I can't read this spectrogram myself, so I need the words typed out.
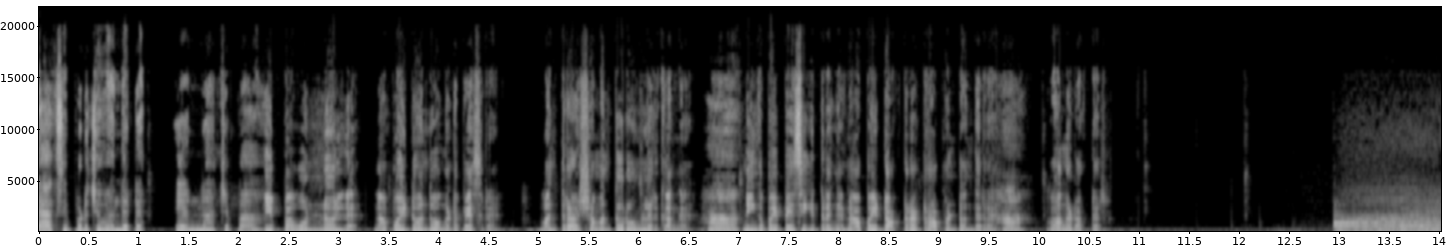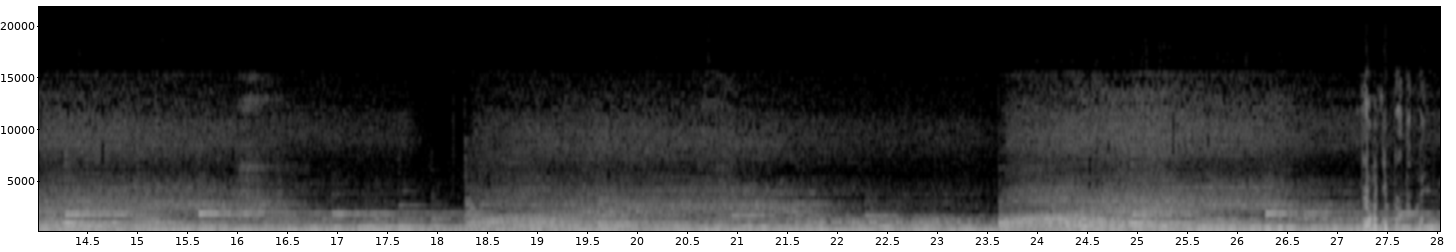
டாக்ஸி பிடிச்சு வந்துட்டேன். என்னாச்சுப்பா? இப்ப ஒண்ணும் இல்ல. நான் போயிட்டு வந்து உங்ககிட்ட பேசுறேன். மந்த்ரா ஷமந்த் ரூம்ல இருக்காங்க. நீங்க போய் பேசிக்கிட்டு இருங்க. நான் போய் டாக்டரை ட்ராப் பண்ணிட்டு வந்துடுறேன். வாங்க டாக்டர். வணக்கம் பாட்டிமா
